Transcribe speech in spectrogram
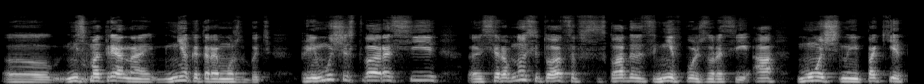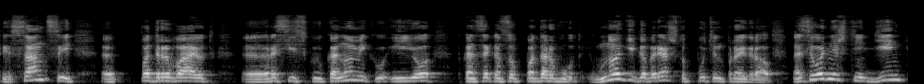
э, несмотря на некоторое, может быть, преимущество России, все равно ситуация складывается не в пользу России, а мощные пакеты санкций э, подрывают э, российскую экономику и ее в конце концов подорвут. Многие говорят, что Путин проиграл. На сегодняшний день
